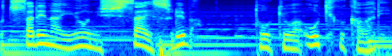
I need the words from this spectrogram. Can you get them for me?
移されないようにしさえすれば東京は大きく変わり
